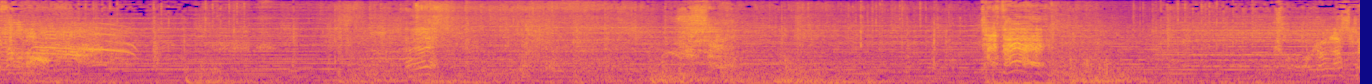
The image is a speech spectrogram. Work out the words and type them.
佐殿らしく。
